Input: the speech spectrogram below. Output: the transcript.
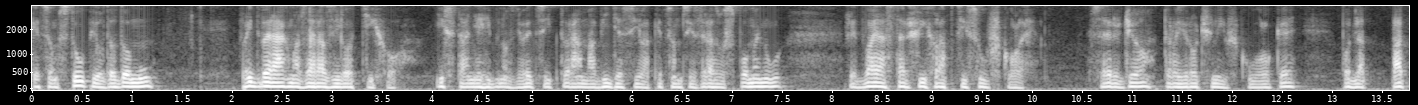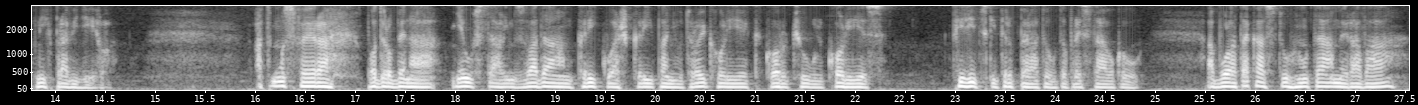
keď som vstúpil do domu, pri dverách ma zarazilo ticho. Istá nehybnosť vecí, ktorá ma vydesila, keď som si zrazu spomenul, že dvaja starší chlapci sú v škole. Sergio, trojročný v škôlke, podľa platných pravidiel. Atmosféra podrobená neustálým zvadám, kriku až krípaniu trojkoliek, korčúl, kolies, fyzicky trpela touto prestávkou a bola taká stuhnutá, meravá,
